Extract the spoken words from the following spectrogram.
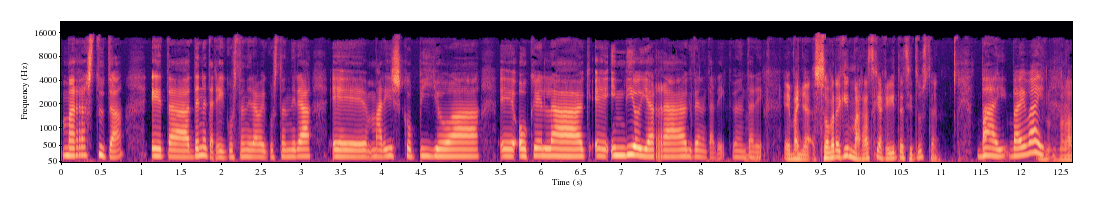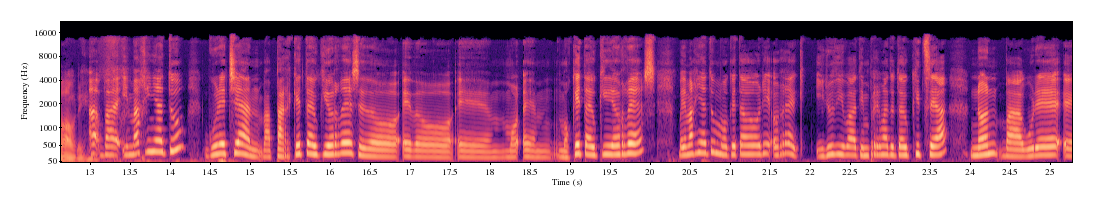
marrastuta, eta denetarik ikusten dira, ba, ikusten dira e, marisko pilloa, e, okelak, e, indioiarrak, denetarik, denetarik. E, baina, sobrekin marrazkiak egiten zituzten. Bai, bai, bai. Nola da hori? Ah, ba, imaginatu, gure etxean, ba, parketa euki ordez, edo, edo e, mo, em, moketa euki ordez, ba, imaginatu moketa hori horrek irudi bat imprimatuta eukitzea, non, ba, gure e,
